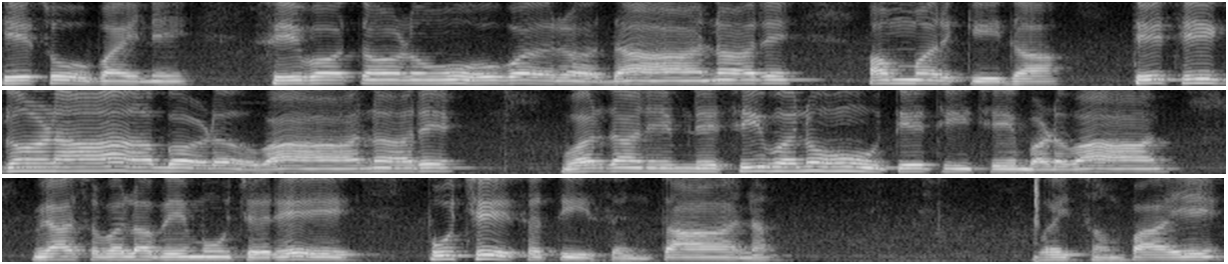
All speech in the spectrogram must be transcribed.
એ શોભાઈને શિવ તણું વરદાન રે, અમર કીધા. તેથી ઘણા બળવાન રે. વરદાન એમને શિવનું, તેથી છે બળવાન. વ્યાસ વલ્લભે મૂચ રે પૂછે સતી સંતાન. વૈસંપાએ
